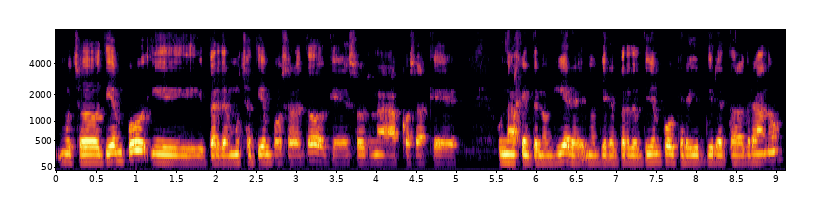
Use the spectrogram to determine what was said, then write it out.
mucho tiempo y perder mucho tiempo sobre todo, que eso es una de cosas que una gente no quiere, no quiere perder tiempo, quiere ir directo al grano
